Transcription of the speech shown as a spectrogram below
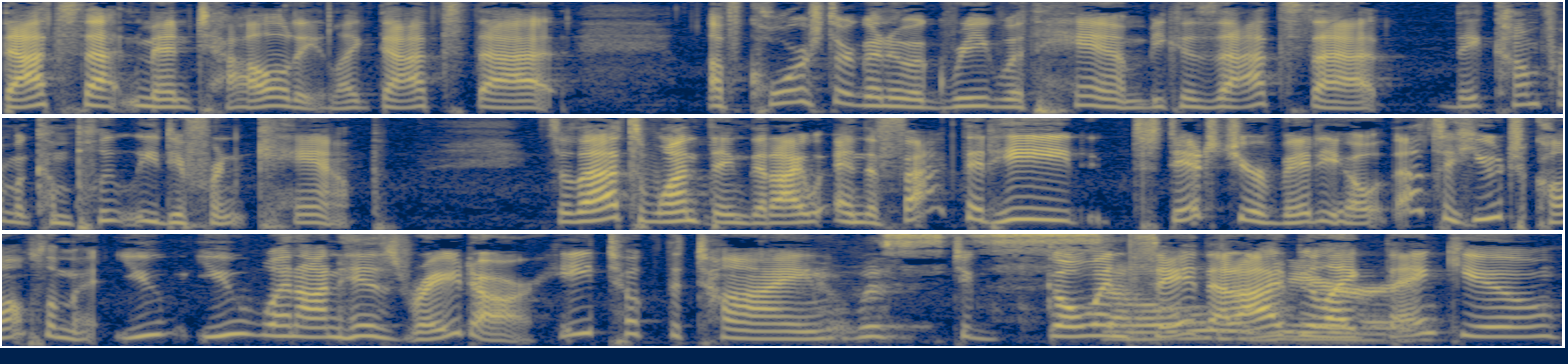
that's that mentality. Like that's that of course they're going to agree with him because that's that they come from a completely different camp. So that's one thing that i and the fact that he stitched your video that's a huge compliment. You you went on his radar. He took the time to go so and say that. i'd be like thank you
